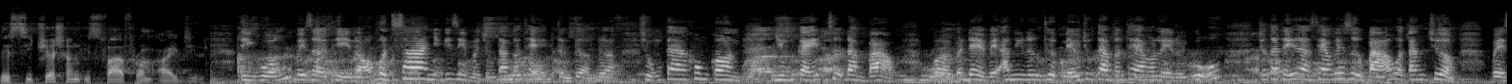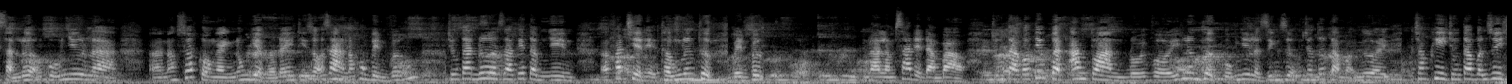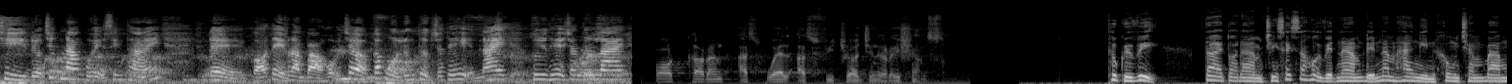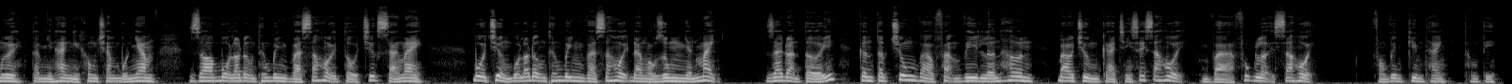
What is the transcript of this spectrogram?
the situation is far from ideal. Tình huống bây giờ thì nó vượt xa những cái gì mà chúng ta có thể tưởng tượng được. Chúng ta không còn những cái sự đảm bảo bởi vấn đề về an ninh lương thực nếu chúng ta vẫn theo lề lối cũ. Chúng ta thấy là theo cái dự báo của tăng trưởng về sản lượng cũng như là à, năng suất của ngành nông nghiệp ở đây thì rõ ràng nó không bền vững. Chúng ta đưa ra cái tầm nhìn à, phát triển hệ thống lương thực bền vững là làm sao để đảm bảo chúng ta có tiếp cận an toàn đối với lương thực cũng như là dinh dưỡng cho tất cả mọi người. Trong khi chúng ta vẫn duy trì được chức năng của hệ sinh thái để có thể đảm bảo hỗ trợ các nguồn lương thực cho thế hệ hiện nay cũng như thế hệ trong tương lai. Thưa quý vị, tại tọa đàm Chính sách xã hội Việt Nam đến năm 2030, tầm nhìn 2045 do Bộ Lao động Thương binh và Xã hội tổ chức sáng nay, Bộ trưởng Bộ Lao động Thương binh và Xã hội Đào Ngọc Dung nhấn mạnh, giai đoạn tới cần tập trung vào phạm vi lớn hơn, bao trùm cả chính sách xã hội và phúc lợi xã hội. Phóng viên Kim Thanh thông tin.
